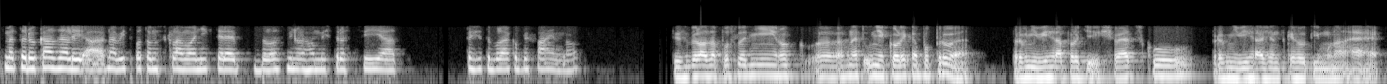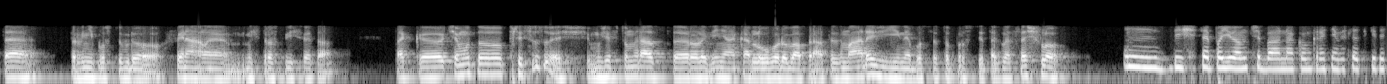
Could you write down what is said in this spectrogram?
jsme to dokázali a navíc potom zklamání, které bylo z minulého mistrovství a takže to bylo jakoby fajn, no. Ty jsi byla za poslední rok uh, hned u několika poprvé. První výhra proti Švédsku, první výhra ženského týmu na EFT, první postup do finále mistrovství světa. Tak eh, čemu to přisuzuješ? Může v tom hrát roli i nějaká dlouhodobá práce s mládeží, nebo se to prostě takhle sešlo? Mm, když se podívám třeba na konkrétně výsledky teď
